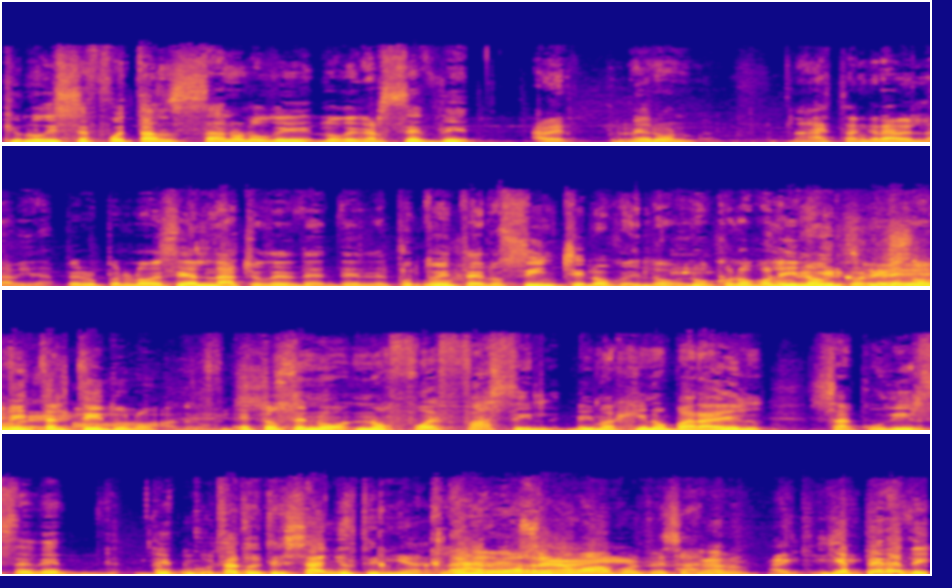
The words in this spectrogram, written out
que uno dice fue tan sano lo de lo de Garcés de. A ver, primero. Nada es tan grave en la vida, pero, pero lo decía el Nacho, desde, desde el punto de vista de los hinchas y los, y los- los colocolinos, con le comiste eh. el título. Ah, no. Entonces no, no fue fácil, me imagino, para él sacudirse de, de- Un contrato de tres años tenía. Claro, había o sea, renovado por tres años. claro. Hay que- Y espérate,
